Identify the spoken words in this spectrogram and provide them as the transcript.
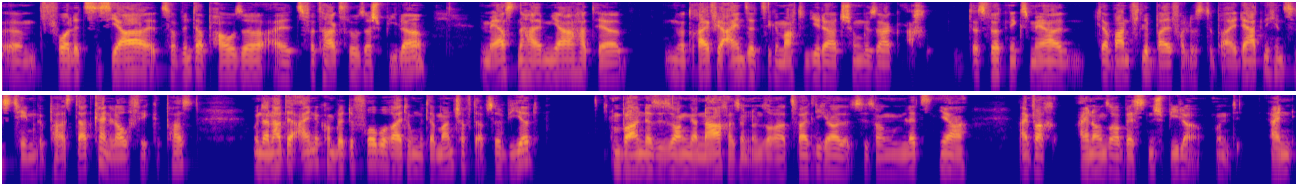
ähm, vorletztes Jahr zur Winterpause als vertragsloser Spieler. Im ersten halben Jahr hat er nur drei, vier Einsätze gemacht und jeder hat schon gesagt, ach, das wird nichts mehr. Da waren viele Ballverluste bei. Der hat nicht ins System gepasst. Der hat keinen Laufweg gepasst. Und dann hat er eine komplette Vorbereitung mit der Mannschaft absolviert und war in der Saison danach, also in unserer Zweitliga-Saison im letzten Jahr, einfach einer unserer besten Spieler. Und ein,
